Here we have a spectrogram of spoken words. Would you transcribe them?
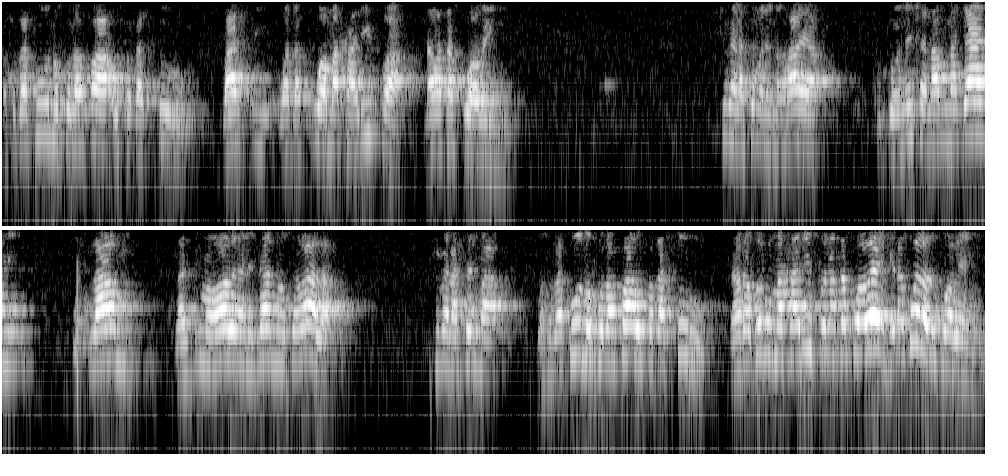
Watakuwa kulafaa ufatasuru basi watakuwa makhalifa na watakuwa wengi. Mtume anasema neno haya kutuonesha namna gani Uislamu lazima wawe na nidhamu ya utawala. Mtume anasema watakunu khulafa ufatasuru na watakuwa makhalifa na watakuwa wengi na kweli walikuwa wengi.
